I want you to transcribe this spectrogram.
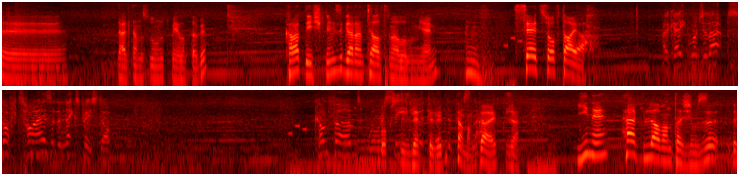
E, deltamızı da unutmayalım tabi. Kanat değişikliğimizi garanti altına alalım yani. Set soft tire. Okay, roger that. Soft tyres at the next pit stop. Confirmed. We'll Box end dedik. Tamam gayet güzel. Yine her türlü avantajımızı e,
